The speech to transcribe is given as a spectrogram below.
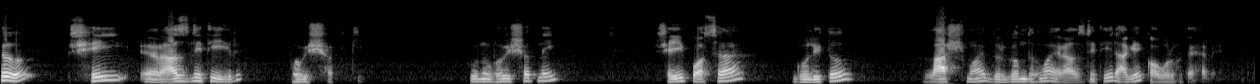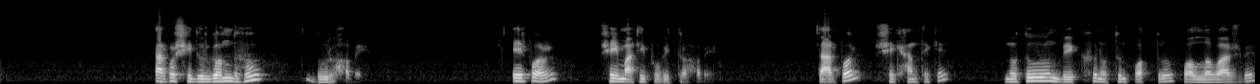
তো সেই রাজনীতির ভবিষ্যৎ কি? কোনো ভবিষ্যৎ নেই। সেই পচা গলিত, লাশময়, দুর্গন্ধময় রাজনীতির আগে কবর হতে হবে। তারপর সেই দুর্গন্ধ দূর হবে। এরপর সেই মাটি পবিত্র হবে। তারপর সেখান থেকে নতুন বৃক্ষ, নতুন পত্র, পল্লব আসবে।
